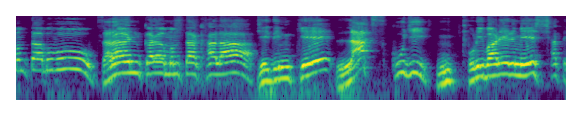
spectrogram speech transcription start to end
মমতা বুবু। শরণ কর মমতা খালা। যেদিনকে লাক্স কুজির পরিবারের মেয়ের সাথে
